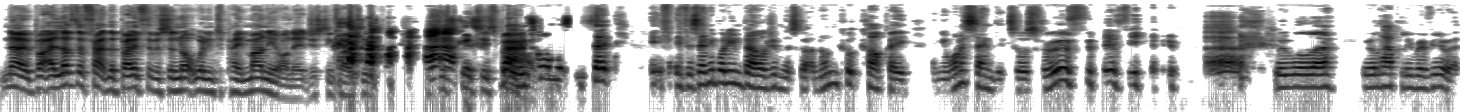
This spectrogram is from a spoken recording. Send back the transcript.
no, but I love the fact that both of us are not willing to pay money on it, just in case it's, just because it's bad. No, if, if there's anybody in Belgium that's got an uncut copy and you want to send it to us for a review, uh, we will uh, we will happily review it.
